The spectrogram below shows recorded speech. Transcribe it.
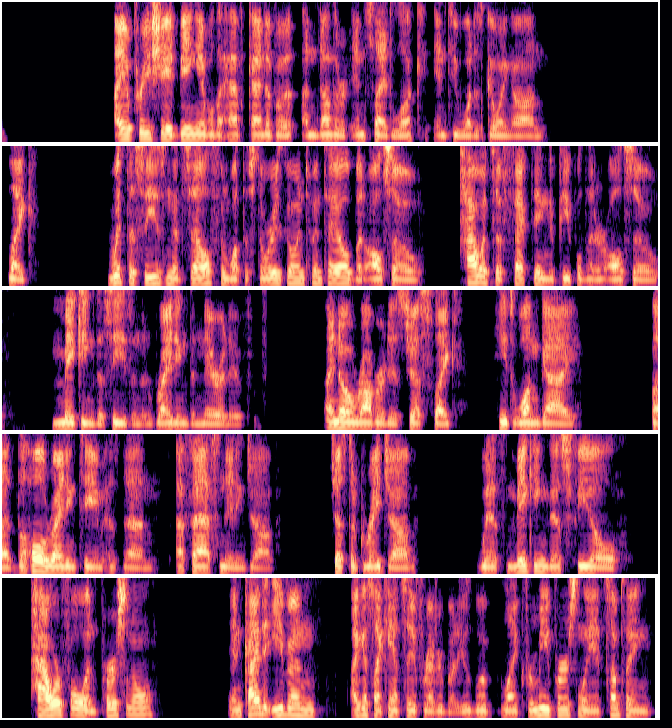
I appreciate being able to have kind of a another inside look into what is going on, like with the season itself and what the story is going to entail, but also how it's affecting the people that are also making the season and writing the narrative. I know Robert is just like he's one guy, but the whole writing team has done a fascinating job. Just a great job with making this feel powerful and personal and kind of even I guess I can't say for everybody, but like for me personally, it's something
